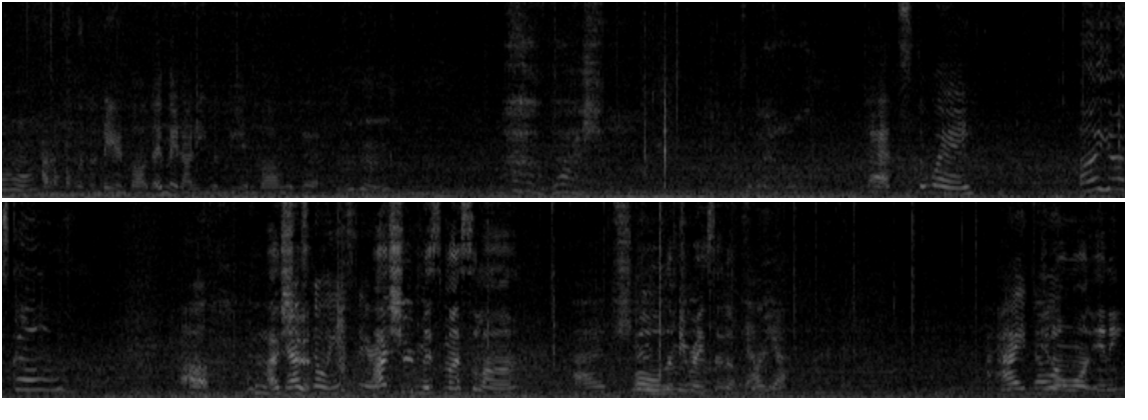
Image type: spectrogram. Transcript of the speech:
Uh-huh. I don't know whether they're involved. They may not even be involved with that. Mm-hmm. Oh gosh. Well, That's the way. hi, Yasko. Oh, I sure- is there. I sure miss my salon. I'm sure. Oh, let me raise that up Oh for you. yeah. I know. You don't want any?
